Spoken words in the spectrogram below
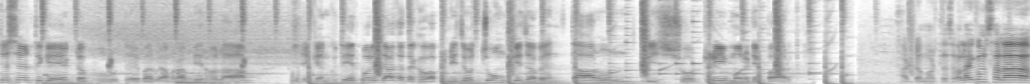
শেষের দিকে একটা ভূত। এবার আমরা বের হলাম ক্যানকুতে এরপরে যা যা দেখাবো আপনি নিজেও চমকে যাবেন। দারুণ দৃশ্য ড্রিম হলিডে পার্ক আড্ডা মারতেছে। ওয়ালাইকুম সালাম।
